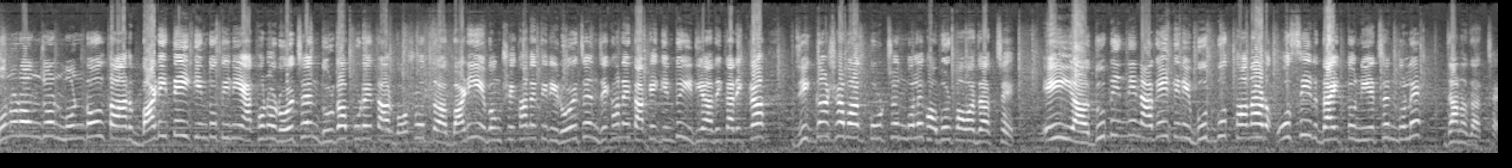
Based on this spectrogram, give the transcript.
মনোরঞ্জন মণ্ডল তার বাড়িতেই কিন্তু তিনি এখনও রয়েছেন। দুর্গাপুরে তার বসত বাড়ি এবং সেখানে তিনি রয়েছেন যেখানে তাকে কিন্তু ইডি আধিকারিকরা জিজ্ঞাসাবাদ করছেন বলে খবর পাওয়া যাচ্ছে। এই দু তিন দিন আগেই তিনি বুদবুদ থানার ওসির দায়িত্ব নিয়েছেন বলে জানা যাচ্ছে।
